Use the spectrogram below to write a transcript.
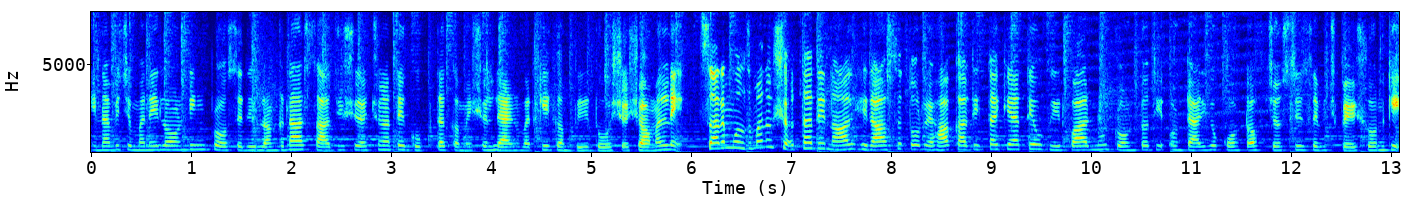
ਇਹਨਾਂ ਵਿੱਚ ਮਨੀ ਲਾਂਡਰਿੰਗ ਪ੍ਰੋਸੈਸ ਦੀ ਉਲੰਘਣਾ, ਸਾਜ਼ਿਸ਼, ਰਚਨਾ ਤੇ ਗੁਪਤ ਕਮਿਸ਼ਨ ਲੈਣ ਵਰਗੇ ਗੰਭੀਰ ਦੋਸ਼ ਸ਼ਾਮਲ ਨੇ। ਸਾਰੇ ਮੁਲਜ਼ਮਾਂ ਨੂੰ ਸ਼ਰਤਾਂ ਦੇ ਨਾਲ ਹਿਰਾਸਤ ਤੋਂ ਰਿਹਾ ਕਰ ਦਿੱਤਾ ਗਿਆ ਤੇ ਉਹ ਵੀਰਵਾਰ ਨੂੰ ਟੋਰਾਂਟੋ ਦੀ ਓਨਟਾਰੀਓ ਕੋਰਟ ਆਫ ਜਸਟਿਸ ਦੇ ਵਿੱਚ ਪੇਸ਼ ਹੋਣਗੇ।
